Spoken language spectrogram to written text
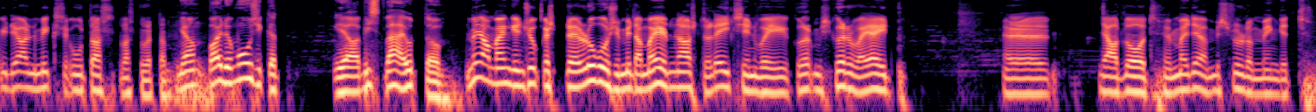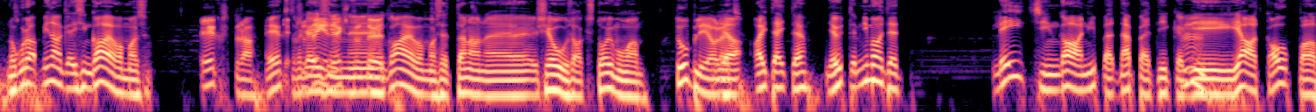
ideaalne, miks uut aastat vastu võtta. ja palju muusikat ja vist vähe juttu. mina mängin siukest lugusid, mida ma eelmine aasta leidsin või kõr, mis kõrva jäid head lood, ma ei tea, mis sul on mingid? no kurat, mina käisin kaevamas. ekstra? ekstra käisin äh, kaevamas, et tänane show saaks toimuma. tubli oled. aitäh, aitäh ja ütleme niimoodi, et leidsin ka nipet-näpet ikkagi mm. head kaupa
